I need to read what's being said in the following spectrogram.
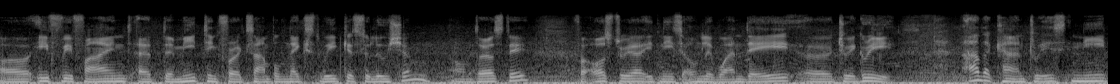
Uh, if we find at the meeting, for example, next week a solution on Thursday, for Austria it needs only one day uh, to agree. Other countries need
